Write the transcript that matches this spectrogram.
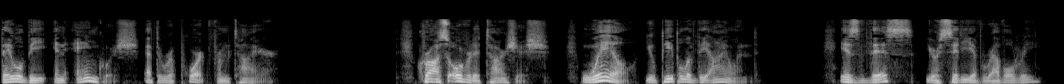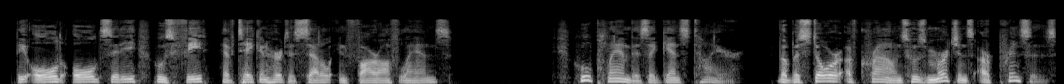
they will be in anguish at the report from tyre cross over to tarshish. Wail you people of the island. Is this your city of revelry? The old old city whose feet have taken her to settle in far off lands? Who planned this against tyre the bestower of crowns whose merchants are princes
